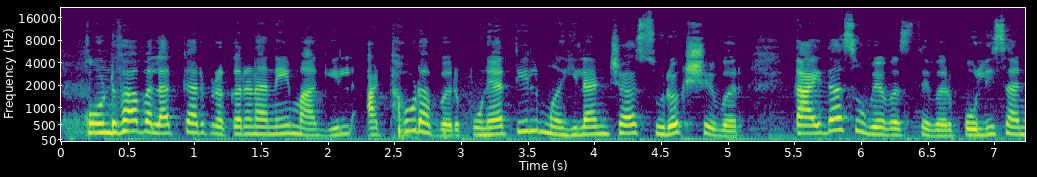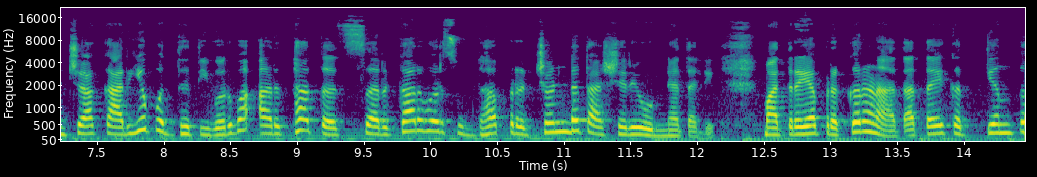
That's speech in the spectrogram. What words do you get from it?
कोंढवा बलात्कार प्रकरणाने मागील आठवडाभर पुण्यातील महिलांच्या सुरक्षेवर कायदा सुव्यवस्थेवर पोलिसांच्या कार्यपद्धतीवर व अर्थातच सरकारवर सुद्धा प्रचंड ताशेरे ओढण्यात आले. मात्र या प्रकरणात आता एक अत्यंत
